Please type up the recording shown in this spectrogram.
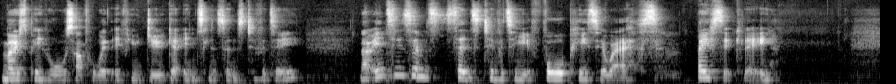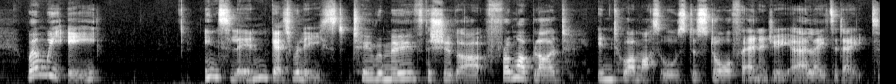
most people will suffer with if you do get insulin sensitivity. Now, insulin sensitivity for PCOS basically, when we eat, insulin gets released to remove the sugar from our blood into our muscles to store for energy at a later date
